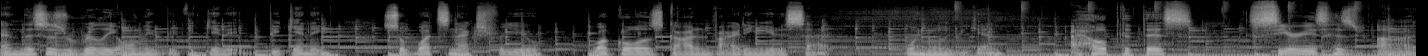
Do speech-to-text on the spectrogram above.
and this is really only beginning. So, what's next for you? What goal is God inviting you to set? When will we begin? I hope that this series has uh,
